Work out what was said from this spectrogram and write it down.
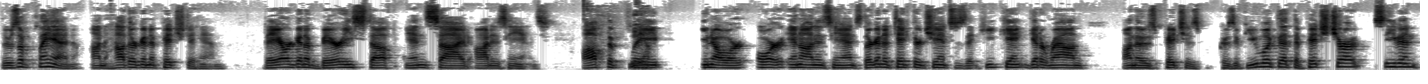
There's a plan on how they're going to pitch to him. They are going to bury stuff inside on his hands, off the plate, yeah. you know, or or in on his hands. They're going to take their chances that he can't get around on those pitches. Because if you looked at the pitch chart, Stephen,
